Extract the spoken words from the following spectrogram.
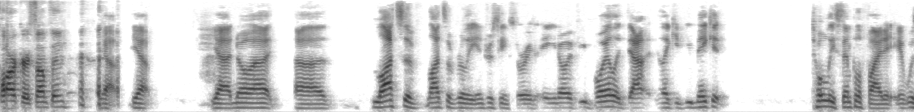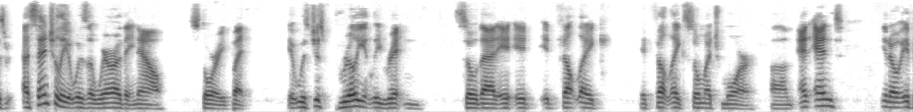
ballpark or something. yeah, yeah, yeah. No, uh, uh, lots of lots of really interesting stories. You know, if you boil it down, like if you make it totally simplified, it, it was essentially it was a "Where are they now?" story, but it was just brilliantly written so that it it, it felt like it felt like so much more. Um, and and you know, if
